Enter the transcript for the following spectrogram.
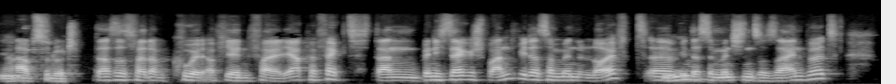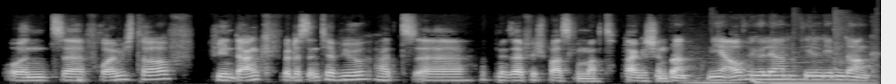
Ja. Absolut. Das ist verdammt cool, auf jeden Fall. Ja, perfekt. Dann bin ich sehr gespannt, wie das am Ende läuft, äh, mhm. wie das in München so sein wird und äh, freue mich drauf. Vielen Dank für das Interview. Hat, äh, hat mir sehr viel Spaß gemacht. Dankeschön. Super. Mir auch, Julian. Vielen lieben Dank.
